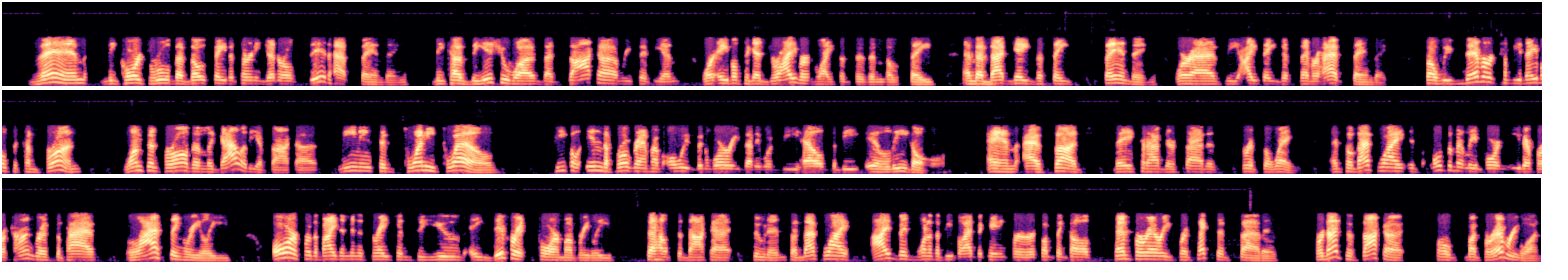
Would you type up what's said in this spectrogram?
then the courts ruled that those state attorney generals did have standing because the issue was that DACA recipients were able to get driver's licenses in those states and that that gave the state standing, whereas the ICE agents never had standing. So we've never been able to confront once and for all the legality of DACA, meaning since 2012, people in the program have always been worried that it would be held to be illegal. And as such, they could have their status stripped away. And so that's why it's ultimately important either for Congress to pass lasting relief or for the Biden administration to use a different form of relief to help the DACA uh, students. And that's why I've been one of the people advocating for something called temporary protected status for not just DACA folks, but for everyone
